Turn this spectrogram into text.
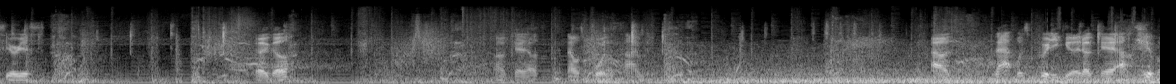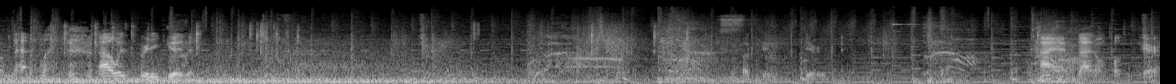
Serious? There we go. Okay, that was, that was timed. That was, that was pretty good. Okay, I'll give him that one. that was pretty good. Fucking serious. I, I don't fucking care.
